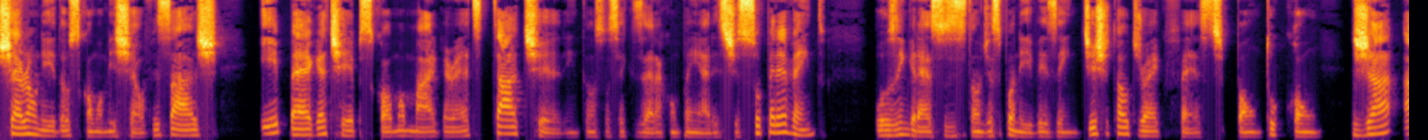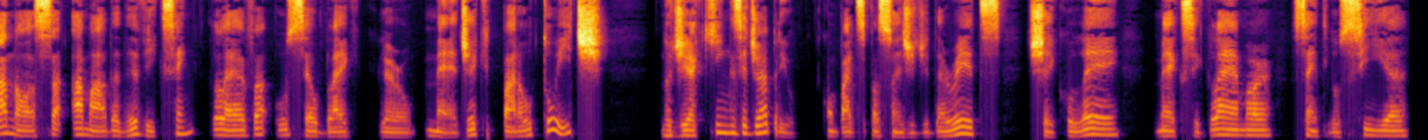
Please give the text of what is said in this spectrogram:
Sharon Needles como Michelle Visage e Bega Chips como Margaret Thatcher. Então, se você quiser acompanhar este super evento, os ingressos estão disponíveis em digitaldragfest.com. Já a nossa amada The Vixen leva o seu Black Girl Magic para o Twitch no dia 15 de abril, com participações de Dida Ritz, Shea Coulee, Maxi Glamour, Saint Lucia,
